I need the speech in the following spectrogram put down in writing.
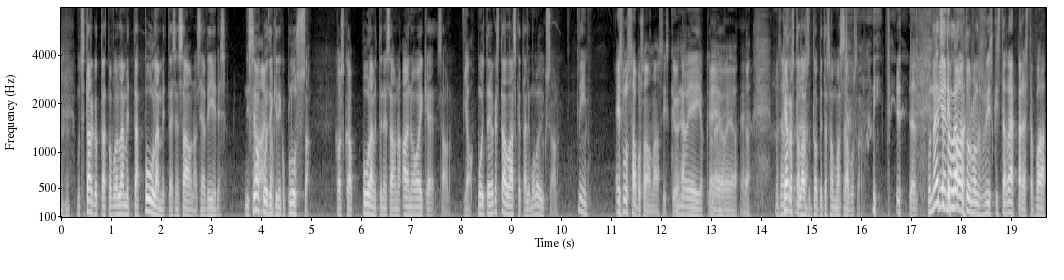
Mhm. Mutta se tarkoittaa, että mä voin lämmittää puulämmitteisen saunan siellä vihdessä. Niin se on Aivan. kuitenkin niinku plussa, koska puulämmitteinen sauna on ainoa oikea sauna. Joo. Muita ei oikeastaan lasketa, eli mulla on yksi sauna. Niin. Ei sulla ole savusaunaa siis köyhä. No ei ole kyllä. Ei, ei. ole, Kerrostaloasuntoon pitäisi hommaa savusauna. Mut Mut Pieni paloturvallisuusriskistä räppärästä vaan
